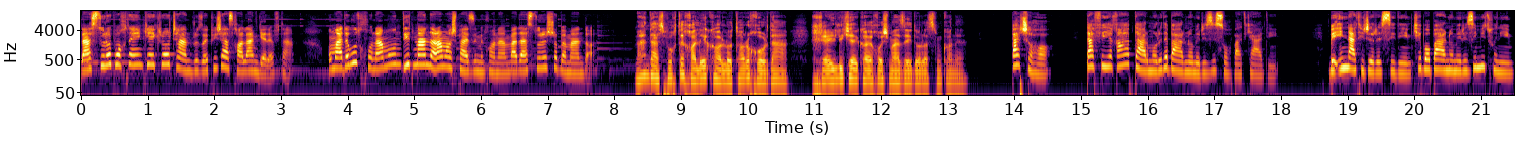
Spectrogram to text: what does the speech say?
دستور پخت این کیک رو چند روز پیش از خالم گرفتم. اومده بود خونمون دید من دارم آشپزی می‌کنم و دستورش رو به من داد. من دستپخت خاله کارلوتا رو خوردم. خیلی کیکای خوشمزه درست می‌کنه. بچه ها دفعه قبل در مورد برنامه ریزی صحبت کردیم. به این نتیجه رسیدیم که با برنامه ریزی می‌تونیم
